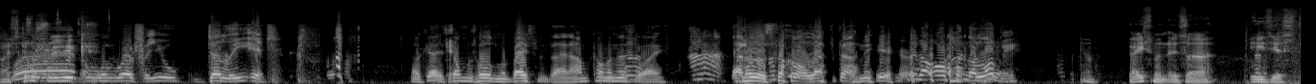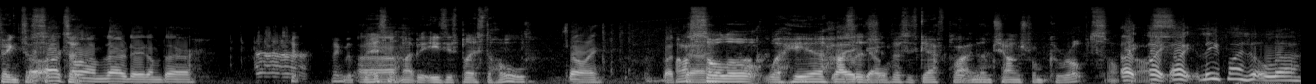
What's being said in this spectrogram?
Nice Well, kill streak. Got One word for you: Delete it. okay, someone's holding the basement then. I'm coming this way. ah, I know there's fuck all left down Did here. I open the lobby? Basement is uh, easiest thing to. Oh, to Archon, I'm there, dude. I'm there. ah. I think the basement Uh, might be the easiest place to hold. Sorry. But, Our uh, solo, we're here. there you Hazard go. versus Geth Platinum challenge from Corrupt. Oh, Hey, God. wait, wait, leave my little uh,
